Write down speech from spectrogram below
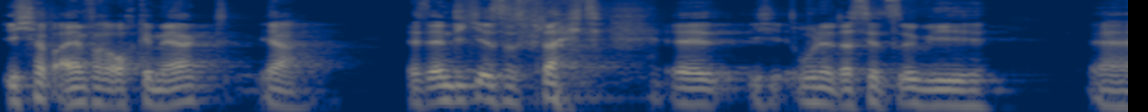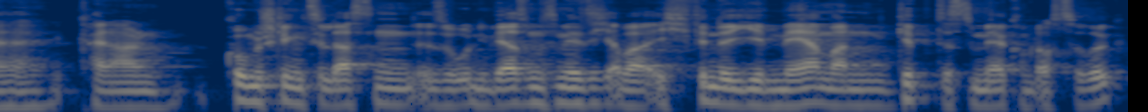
ich habe einfach auch gemerkt, ja, letztendlich ist es vielleicht, äh, ich, ohne das jetzt irgendwie, äh, keine Ahnung, komisch klingen zu lassen, so universumsmäßig, aber ich finde, je mehr man gibt, desto mehr kommt auch zurück.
